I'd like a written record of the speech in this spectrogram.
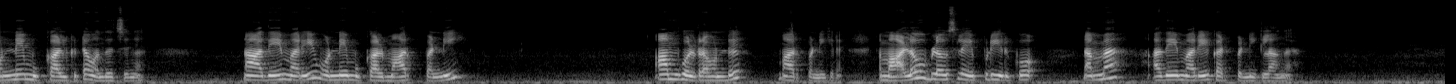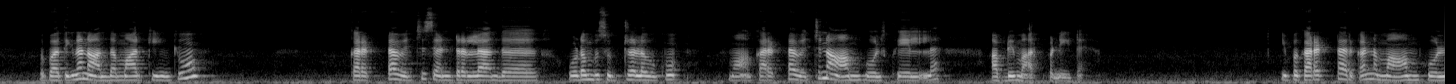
ஒன்றே முக்கால் கிட்ட வந்துச்சுங்க. நான் அதே மாதிரி ஒன்றே முக்கால் மார்க் பண்ணி ஆம்கோல் ரவுண்டு மார்க் பண்ணிக்கிறேன். நம்ம அளவு ப்ளவுஸில் எப்படி இருக்கோ நம்ம அதே மாதிரியே கட் பண்ணிக்கலாங்க. இப்போ பார்த்திங்கன்னா நான் அந்த மார்க்கிங்க்கும் கரெக்டாக வச்சு சென்டரில் அந்த உடம்பு சுற்றளவுக்கும் மா கரெக்டாக வச்சு நான் ஆம் ஹோல் ஸ்கேலில் அப்படியே மார்க் பண்ணிக்கிட்டேன். இப்போ கரெக்டாக இருக்கான்னு நம்ம ஆம் ஹோல்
